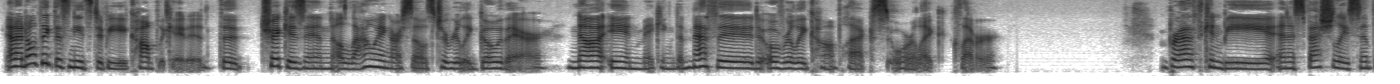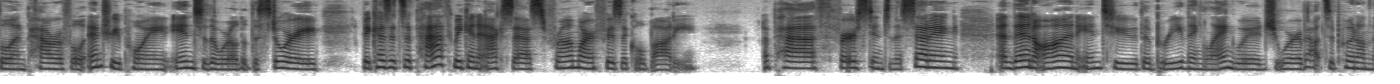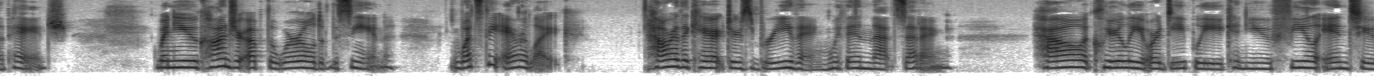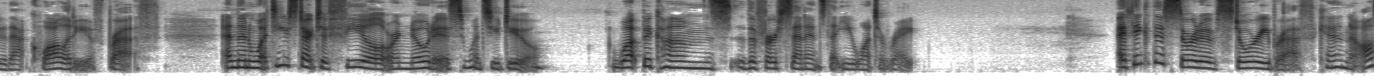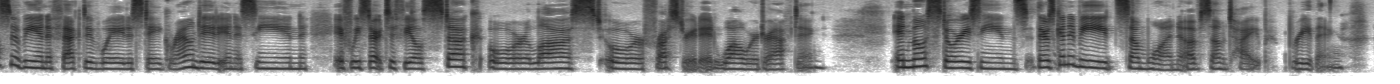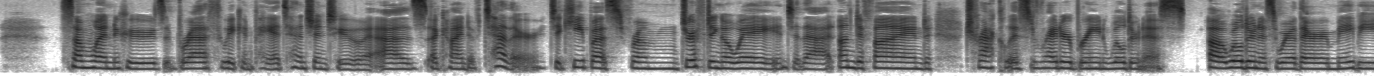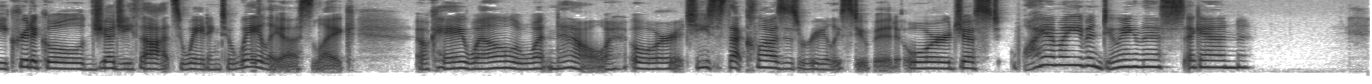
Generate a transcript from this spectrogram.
And I don't think this needs to be complicated. The trick is in allowing ourselves to really go there, not in making the method overly complex or like clever. Breath can be an especially simple and powerful entry point into the world of the story because it's a path we can access from our physical body. A path first into the setting and then on into the breathing language we're about to put on the page. When you conjure up the world of the scene, what's the air like? How are the characters breathing within that setting? How clearly or deeply can you feel into that quality of breath? And then what do you start to feel or notice once you do? What becomes the first sentence that you want to write? I think this sort of story breath can also be an effective way to stay grounded in a scene if we start to feel stuck or lost or frustrated while we're drafting. In most story scenes, there's going to be someone of some type breathing. Someone whose breath we can pay attention to as a kind of tether to keep us from drifting away into that undefined, trackless writer brain wilderness a wilderness where there may be critical, judgy thoughts waiting to waylay us, like, okay, well, what now? Or, Jesus, that clause is really stupid. Or just, why am I even doing this again?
